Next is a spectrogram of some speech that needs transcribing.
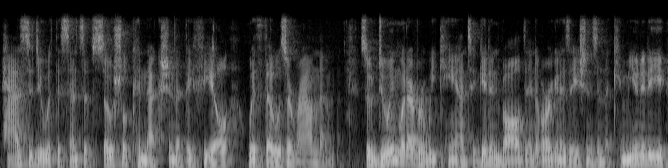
has to do with the sense of social connection that they feel with those around them. So, doing whatever we can to get involved in organizations in the community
